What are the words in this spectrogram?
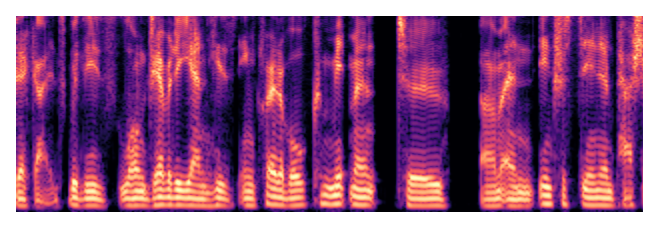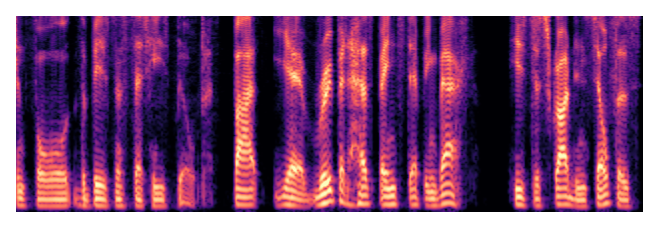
decades with his longevity and his incredible commitment to um, and interest in and passion for the business that he's built. But yeah, Rupert has been stepping back. He's described himself as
